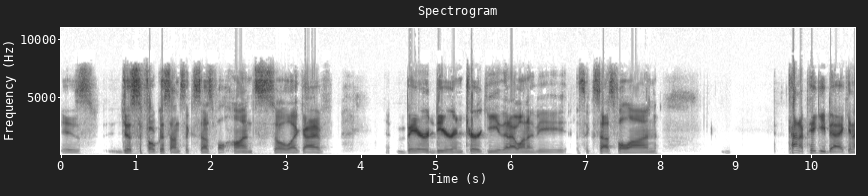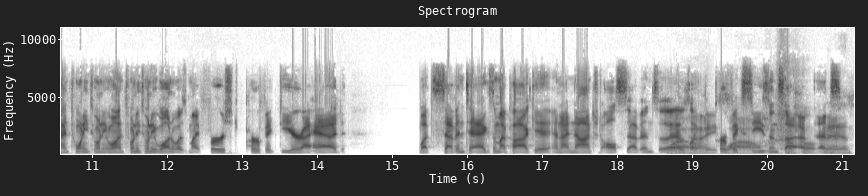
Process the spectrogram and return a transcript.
is just to focus on successful hunts. So like I have bear, deer, and turkey that I want to be successful on. Kind of piggybacking on 2021. 2021 was my first perfect year. I had what seven tags in my pocket, and I notched all seven. So that wow, was like the perfect wow. season. So oh, that's man.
